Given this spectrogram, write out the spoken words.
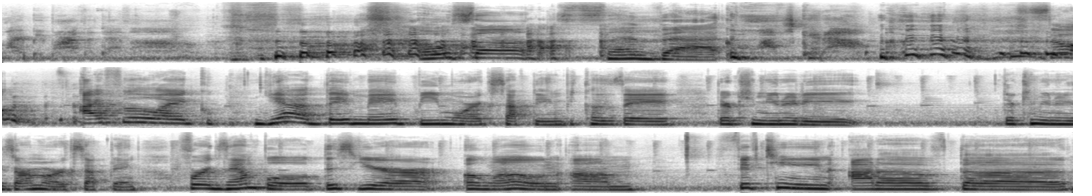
white people are the devil. Osa said that. Go Watch Get Out. so I feel like yeah, they may be more accepting because they their community their communities are more accepting. For example, this year alone, um, 15 out of the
